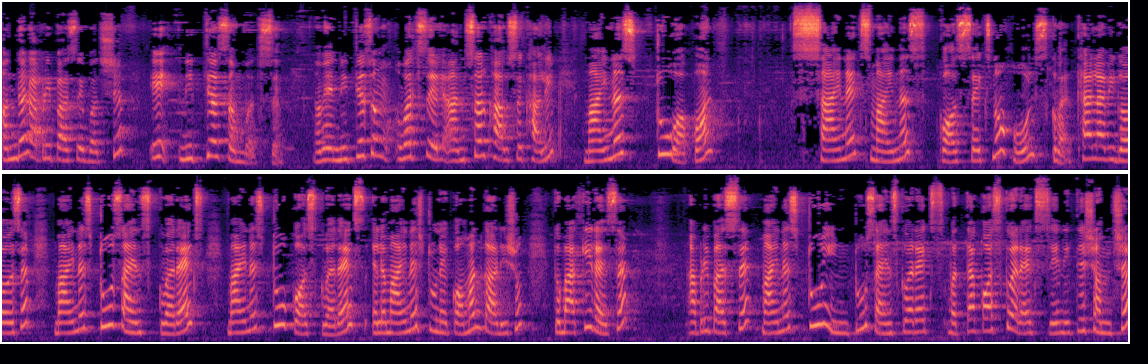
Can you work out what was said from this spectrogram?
અંદર આપણી પાસે વધશે એ નિત્યસમ વધશે હવે નિત્યસમ વધશે એટલે આન્સર ખાવશે ખાલી minus two upon sine X minus cos એક્સનો હોલ સ્ક્વેર ખ્યાલ આવી ગયો હશે? Minus two sine square X minus two cos square X એટલે માઇનસ ટુને કોમન કાઢીશું. તો બાકી રહેશે આપણી પાસે minus two into sine square X વત્તા કોસ સ્ક્વેર એક્સ જે નિત્યસમ છે,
